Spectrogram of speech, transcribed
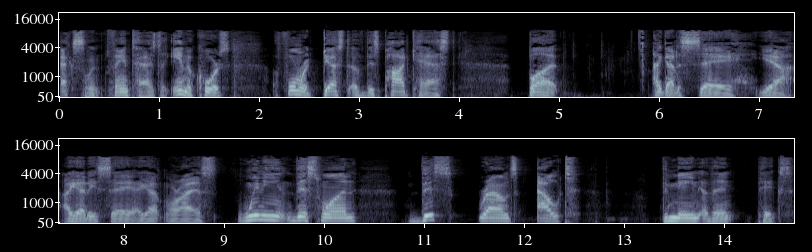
excellent, fantastic, and of course, a former guest of this podcast, but I gotta say, yeah, I gotta say, I got Moraes winning this one. This rounds out the main event picks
